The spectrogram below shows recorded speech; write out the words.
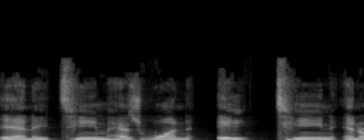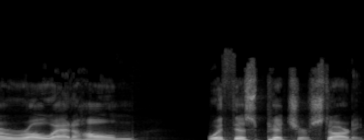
And a team has won 18 in a row at home with this pitcher starting.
